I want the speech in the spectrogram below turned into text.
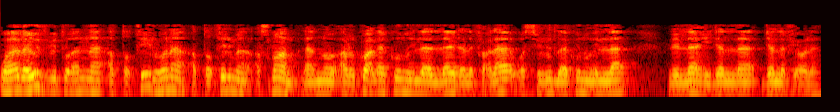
وهذا يثبت أن التطهير هنا التطهير من الأصنام لأنه الركوع لا يكون إلا لله جل في علاه والسجود لا يكون إلا لله جل, جل في علاه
